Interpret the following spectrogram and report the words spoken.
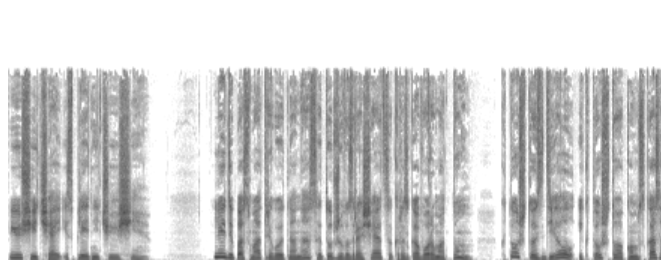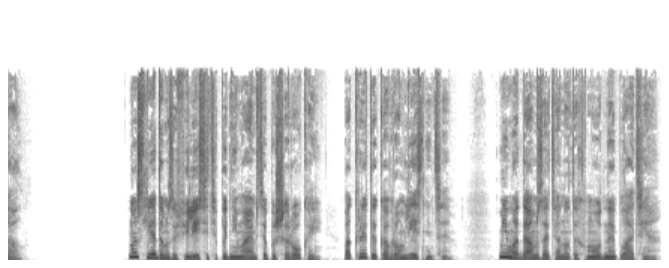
пьющие чай и сплетничающие. Леди посматривают на нас и тут же возвращаются к разговорам о том, кто что сделал и кто что о ком сказал. Мы следом за Фелисити поднимаемся по широкой, покрытой ковром лестнице, мимо дам, затянутых в модные платья.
